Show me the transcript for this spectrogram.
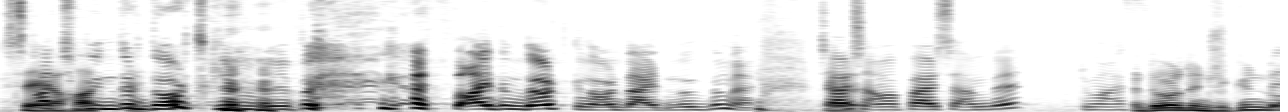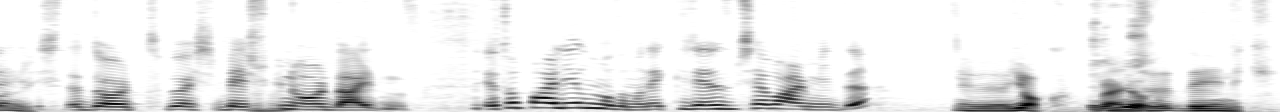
Seyahat Kaç gündür? Dört gün müydü? Saydım dört gün oradaydınız değil mi? Çarşamba, evet. Perşembe, Cumartesi. Dördüncü gün döndük. İşte dört, beş, beş gün oradaydınız. E, toparlayalım o zaman. Ekleyeceğiniz bir şey var mıydı? Ee, yok. Benim Bence yok. değinik.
